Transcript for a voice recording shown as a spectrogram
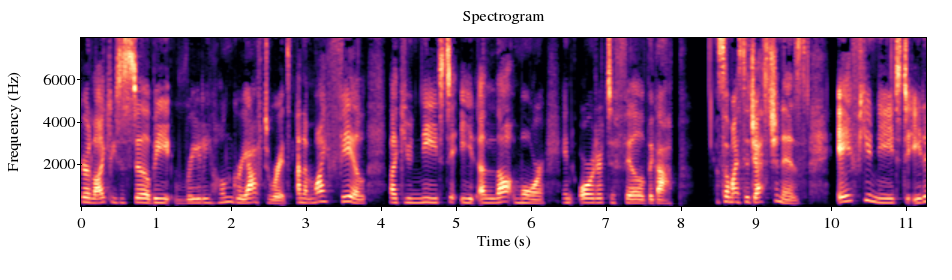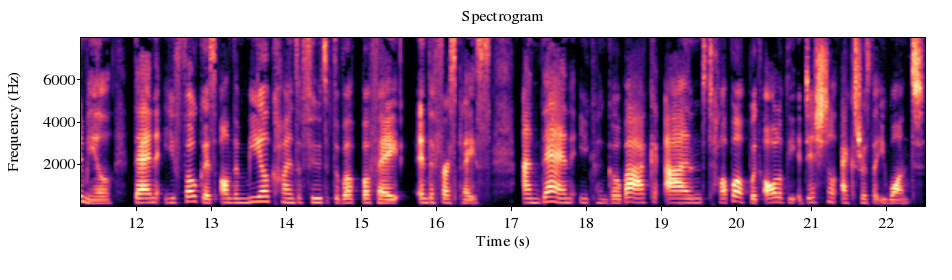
you're likely to still be really hungry afterwards, and it might feel like you need to eat a lot more in order to fill the gap. So, my suggestion is if you need to eat a meal, then you focus on the meal kinds of foods of the buffet in the first place. And then you can go back and top up with all of the additional extras that you want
